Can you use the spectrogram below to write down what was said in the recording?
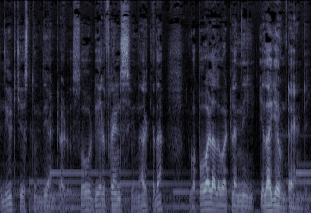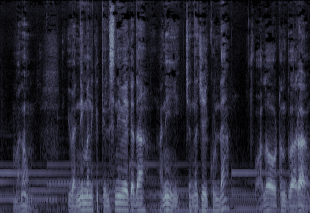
లీడ్ చేస్తుంది అంటాడు. సో డియర్ ఫ్రెండ్స్ విన్నారు కదా? గొప్పవాళ్ళ అలవాట్లన్నీ ఇలాగే ఉంటాయండి. మనం ఇవన్నీ మనకి తెలిసినవే కదా అని చిన్న చేయకుండా ఫాలో అవటం ద్వారా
